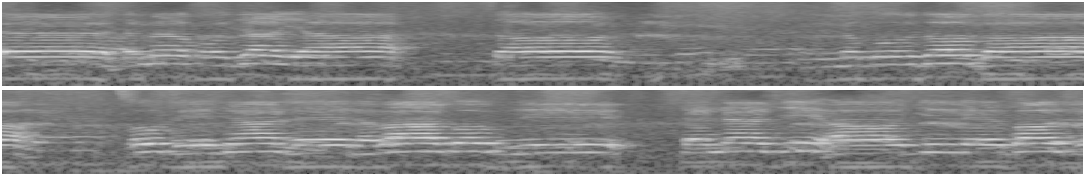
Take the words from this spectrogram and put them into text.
အတမခောကြရာသောလကုသောကပုဗ္ဗေများလေတဘာပုဗ္ဗေတဏှတိအာတိလေကောသ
